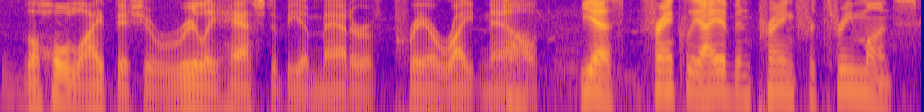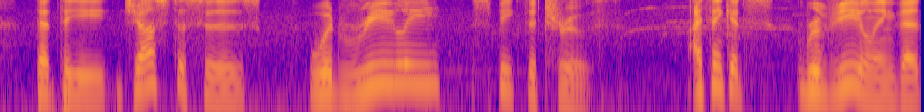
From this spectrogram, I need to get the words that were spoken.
The whole life issue really has to be a matter of prayer right now. Oh, yes. Frankly, I have been praying for three months that the justices would really speak the truth. I think it's revealing that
